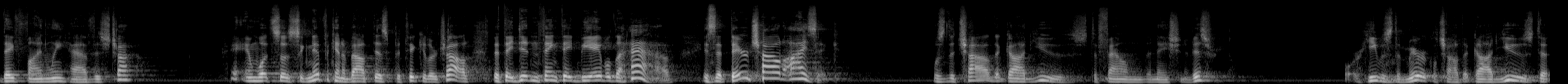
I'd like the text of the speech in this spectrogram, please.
They finally have this child. And what's so significant about this particular child that they didn't think they'd be able to have is that their child, Isaac, was the child that God used to found the nation of Israel. Or he was the miracle child that God used to,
